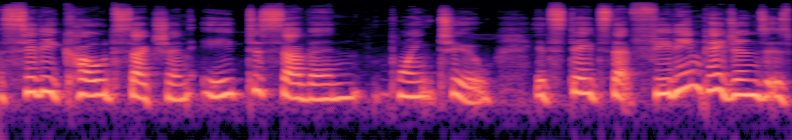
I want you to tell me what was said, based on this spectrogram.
City Code section 8 to 7.2, it states that feeding pigeons is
